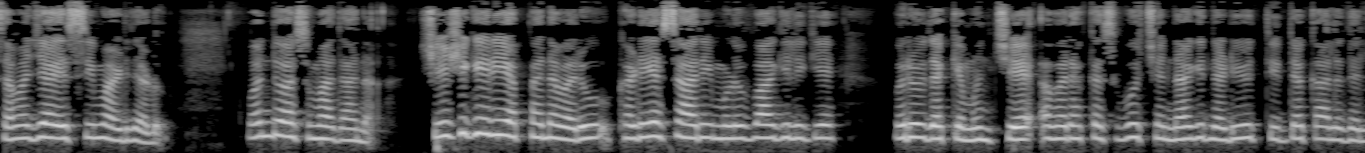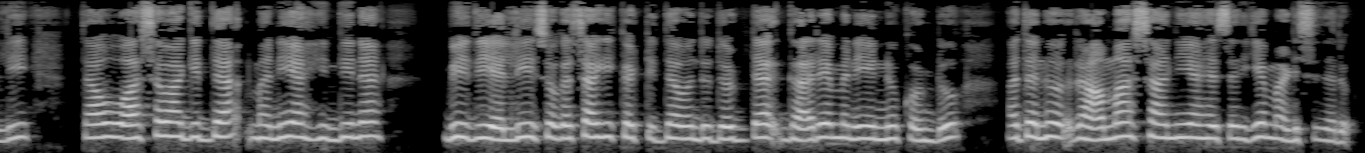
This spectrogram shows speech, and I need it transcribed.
ಸಮಜಾಯಿಸಿ ಮಾಡಿದಳು. ಒಂದು ಅಸಮಾಧಾನ. ಶೇಷಗಿರಿಯಪ್ಪನವರು ಕಡೆಯ ಸಾರಿ ಮುಳುಬಾಗಿಲಿಗೆ ಬರುವುದಕ್ಕೆ ಮುಂಚೆ ಅವರ ಕಸಬು ಚೆನ್ನಾಗಿ ನಡೆಯುತ್ತಿದ್ದ ಕಾಲದಲ್ಲಿ ತಾವು ವಾಸವಾಗಿದ್ದ ಮನೆಯ ಹಿಂದಿನ ಬೀದಿಯಲ್ಲಿ ಸೊಗಸಾಗಿ ಕಟ್ಟಿದ್ದ ಒಂದು ದೊಡ್ಡ ಗಾರೆ ಮನೆಯನ್ನು ಕೊಂಡು ಅದನ್ನು ರಾಮಾಸಾನಿಯ ಹೆಸರಿಗೆ ಮಾಡಿಸಿದರು.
